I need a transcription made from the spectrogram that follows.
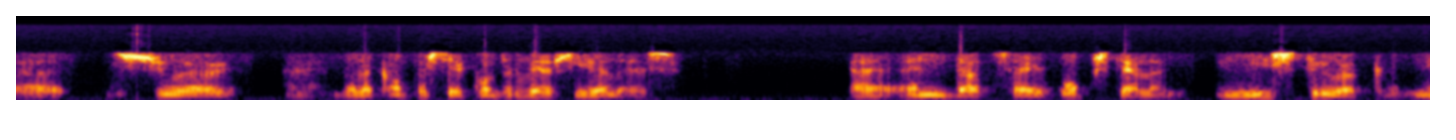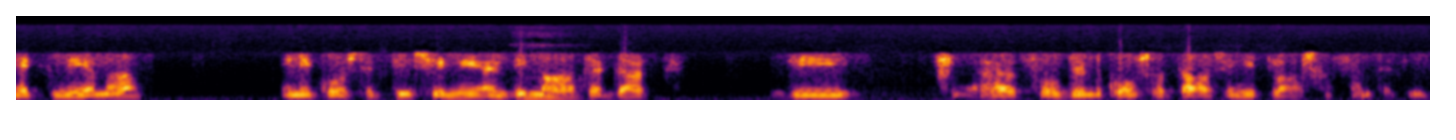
uh so uh, wel ek amper sê kontroversieel is. Uh en dat sy opstelling nie strook met NEMA en die konstitusie nie in die hmm. mate dat die uh, voldoende konsultasie nie plaasgevind het nie.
